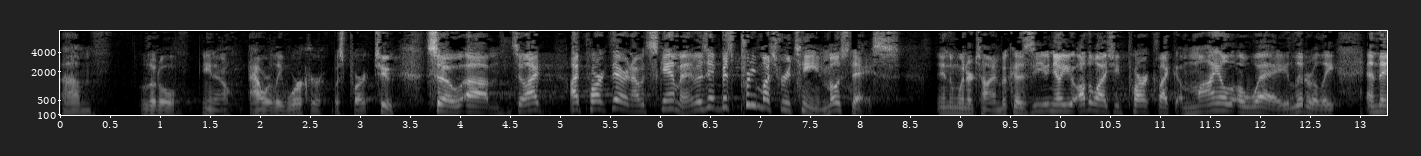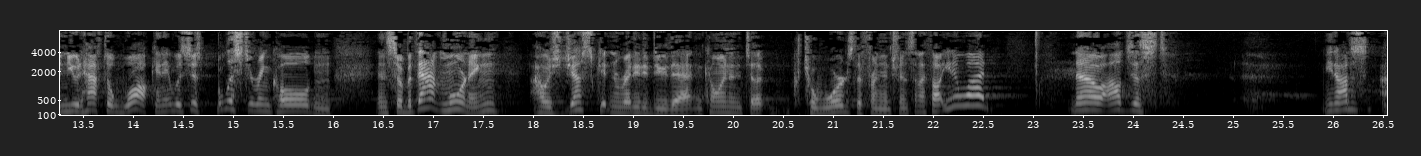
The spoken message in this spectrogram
um, little, you know, hourly worker was parked too. So, um, so I'd, I'd park there and I would scam it. It was, it was pretty much routine most days in the wintertime because you know you otherwise you'd park like a mile away literally and then you'd have to walk and it was just blistering cold and and so, but that morning, I was just getting ready to do that and going into, towards the front entrance and I thought, you know what? No, I'll just, you know, I'll just, I,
